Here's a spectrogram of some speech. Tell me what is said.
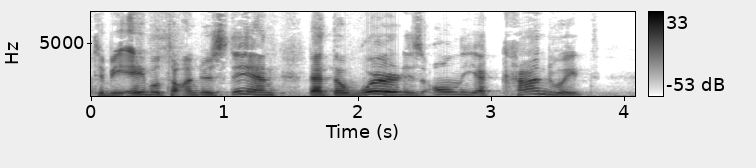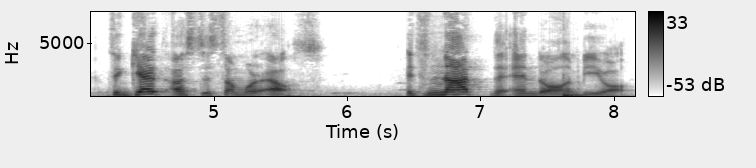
to be able to understand that the word is only a conduit to get us to somewhere else. It's not the end all and be all.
